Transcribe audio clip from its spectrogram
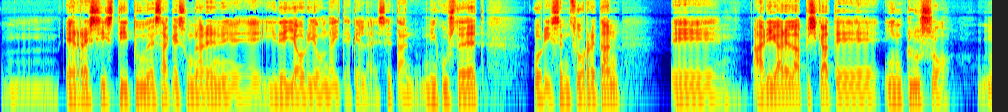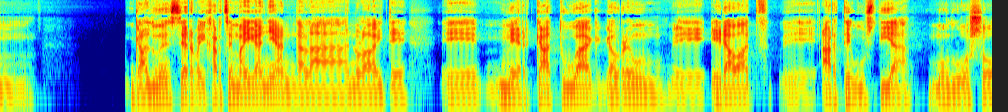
erresistitu dezakezunaren e, ideia hori on daitekela, ez? Eta nik uste dut hori zentzu horretan e, ari garela pixkat e, inkluso mm, galduen zerbait jartzen bai gainean dala nola baite e, merkatuak gaur egun e, erabat e, arte guztia modu oso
